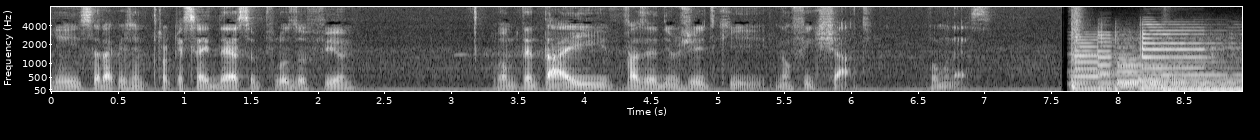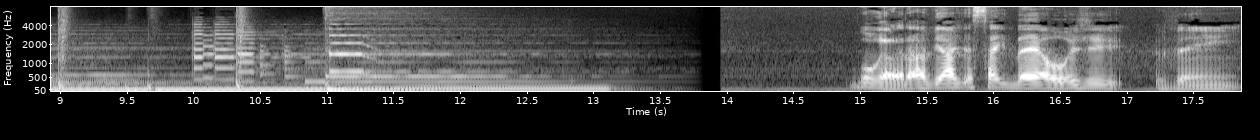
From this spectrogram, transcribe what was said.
E aí, será que a gente troca essa ideia sobre filosofia? Vamos tentar aí fazer de um jeito que não fique chato. Vamos nessa. Bom, galera, a viagem dessa ideia hoje vem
